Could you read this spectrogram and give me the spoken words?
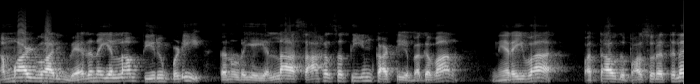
நம்மாழ்வாரின் வேதனையெல்லாம் தீரும்படி தன்னுடைய எல்லா சாகசத்தையும் காட்டிய பகவான் நிறைவா பத்தாவது பாசுரத்துல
